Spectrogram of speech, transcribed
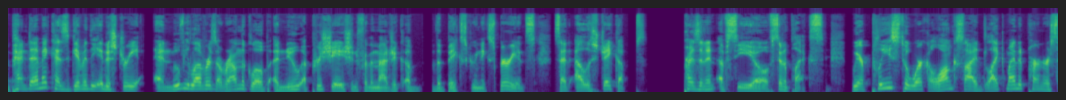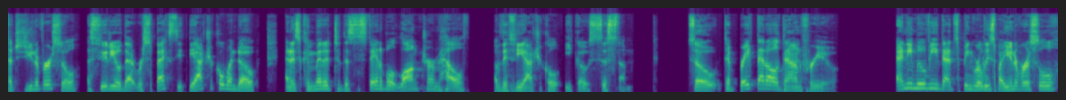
pandemic has given the industry and movie lovers around the globe a new appreciation for the magic of the big screen experience, said Ellis Jacobs, president of CEO of Cineplex. We are pleased to work alongside like minded partners such as Universal, a studio that respects the theatrical window and is committed to the sustainable long term health of the theatrical ecosystem. So to break that all down for you, any movie that's being released by Universal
